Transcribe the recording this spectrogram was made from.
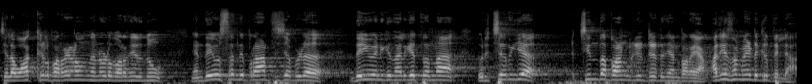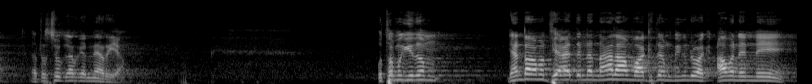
ചില വാക്കുകൾ പറയണമെന്ന് എന്നോട് പറഞ്ഞിരുന്നു. ഞാൻ ദൈവസ്ഥനിൽ പ്രാർത്ഥിച്ചപ്പോൾ ദൈവം എനിക്ക് നൽകി തന്ന ഒരു ചെറിയ ചിന്ത പങ്കിട്ടിട്ട് ഞാൻ പറയാം. അധികം സമയം എടുക്കത്തില്ല തൃശ്ശൂർക്കാർക്ക് എന്നെ അറിയാം. ഉത്തമഗീതം രണ്ടാം അധ്യായത്തിന്റെ നാലാം വാക്യത്തിൽ നമുക്ക് ഇങ്ങനെ വാക്യം. അവൻ എന്നെ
